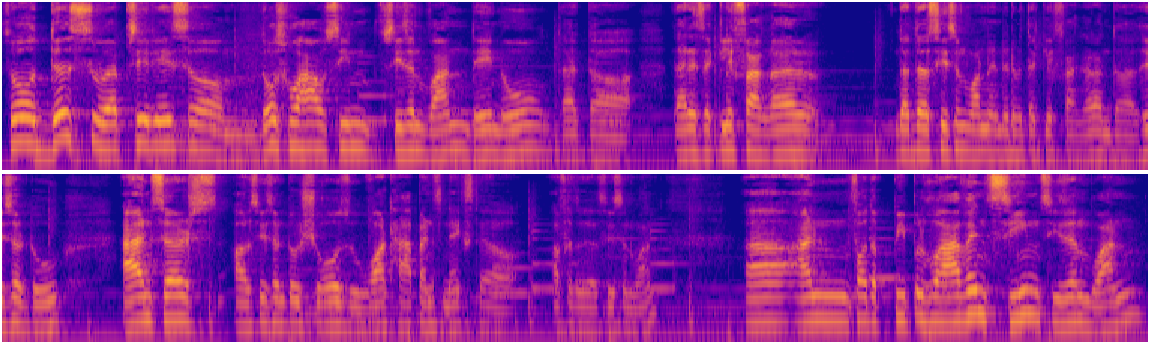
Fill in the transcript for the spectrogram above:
So this web series, um, those who have seen season one, they know that uh, there is a cliffhanger. That the season one ended with a cliffhanger, and the season two answers or season two shows what happens next uh, after the season one. Uh, and for the people who haven't seen season one,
